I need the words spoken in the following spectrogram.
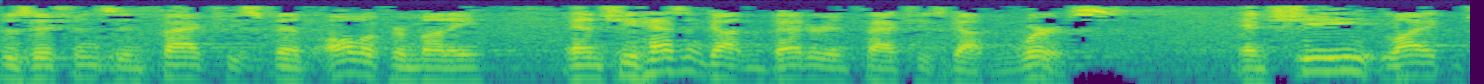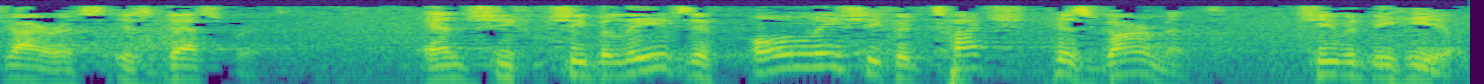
physicians. In fact, she spent all of her money and she hasn't gotten better. In fact, she's gotten worse. And she, like Jairus, is desperate. And she, she believes if only she could touch his garment, she would be healed.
